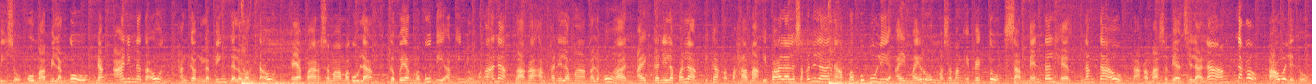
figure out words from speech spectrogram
piso o mabilanggo ng 6 na taon hanggang 12 taon. Kaya para sa mga magulang, gabayang mabuti ang inyong mga anak. Baka ang kanilang mga kalokohan ay kanila palang ikakapahamak. Ipaalala sa kanila na ang pambubuli ay mayroong masamang epekto sa mental health ng tao. Baka masabihan sila ng, nako, bawal ito.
